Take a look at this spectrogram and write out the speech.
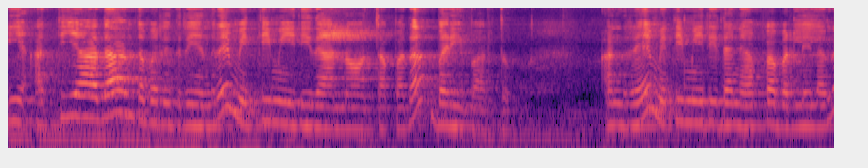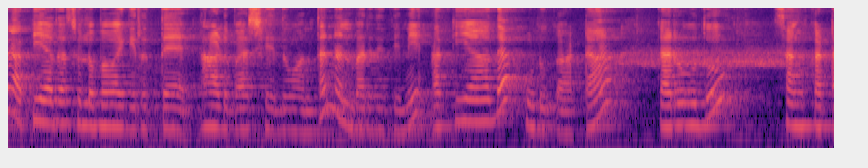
ಈ ಅತಿಯಾದ ಅಂತ ಬರೆದ್ರಿ ಅಂದರೆ ಮಿತಿ ಮೀರಿದ ಅನ್ನೋ ಅಂಥ ಪದ ಬರೀಬಾರ್ದು. ಅಂದರೆ ಮಿತಿ ಮೀರಿದ ಜ್ಞಾಪಕ ಬರಲಿಲ್ಲ ಅಂದರೆ ಅತಿಯಾದ ಸುಲಭವಾಗಿರುತ್ತೆ ಆಡು ಭಾಷೆದು ಅಂತ ನಾನು ಬರೆದಿದ್ದೀನಿ. ಅತಿಯಾದ ಹುಡುಗಾಟ ತರುವುದು ಸಂಕಟ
